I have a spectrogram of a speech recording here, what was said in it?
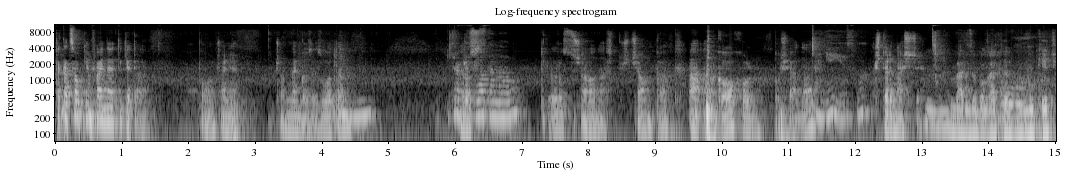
Taka całkiem fajna etykieta. Połączenie czarnego ze złotem. Trochę Roz- złota mało. Rozstrzelona czcionka. A, alkohol posiada. A nie jest złoto. 14. Bardzo bogate w bukiecie.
